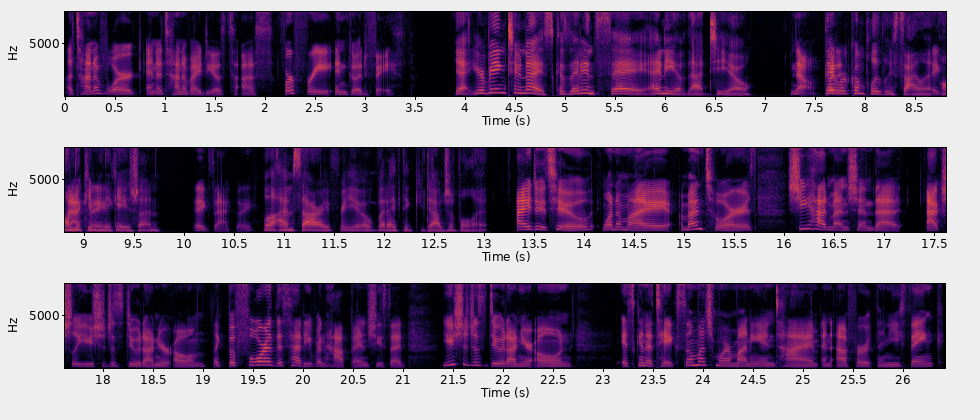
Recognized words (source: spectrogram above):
a ton of work and a ton of ideas to us for free in good faith. Yeah, you're being too nice because they didn't say any of that to you. No, They were completely silent on the communication. exactly. Well, I'm sorry for you, but I think you dodged a bullet. I do too. One of my mentors, she had mentioned that actually you should just do it on your own. Like before this had even happened, she said, you should just do it on your own. It's going to take so much more money and time and effort than you think.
